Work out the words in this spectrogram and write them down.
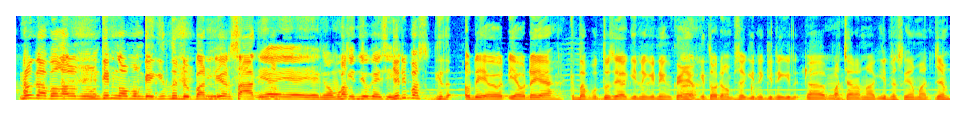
Lu gak bakal mungkin ngomong kayak gitu depan dia saat Iya, itu iya, iya, nggak Pas- mungkin juga sih. Jadi pas kita udah ya ya udah ya kita putus ya gini-gini kayaknya kita udah gak bisa gini-gini gini, uh, Hmm. pacaran lagi dan segala macam.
